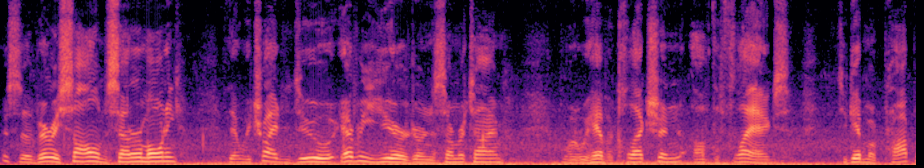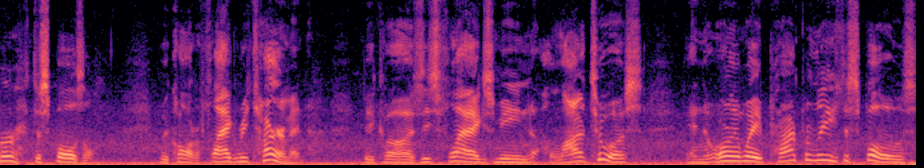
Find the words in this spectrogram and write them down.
This is a very solemn ceremony that we try to do every year during the summertime where we have a collection of the flags to give them a proper disposal. We call it a flag retirement because these flags mean a lot to us and the only way to properly dispose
